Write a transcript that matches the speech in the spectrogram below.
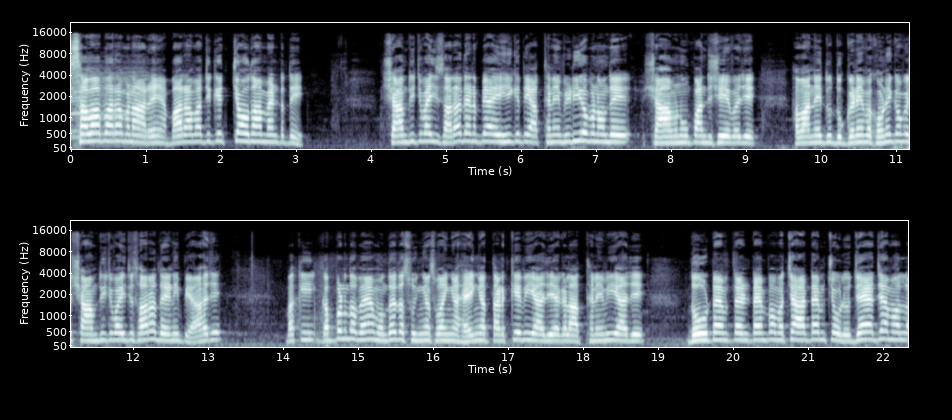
ਸਵਾ 12 ਬਣਾ ਰਹੇ ਆ 12 ਵੱਜ ਕੇ 14 ਮਿੰਟ ਤੇ। ਸ਼ਾਮ ਦੀ ਚਵਾਈ ਸਾਰਾ ਦਿਨ ਪਿਆ, ਇਹੀ ਕਿਤੇ ਹੱਥ ਨੇ ਵੀਡੀਓ ਬਣਾਉਂਦੇ, ਸ਼ਾਮ ਨੂੰ 5-6 ਵਜੇ ਹਵਾਨੇ ਤੋਂ ਦੁੱਗਣੇ ਵਿਖਾਉਣੇ, ਕਿਉਂਕਿ ਸ਼ਾਮ ਦੀ ਚਵਾਈ 'ਚ ਸਾਰਾ ਦਿਨ ਹੀ ਪਿਆ ਹਜੇ। ਬਾਕੀ ਗੱਬਣ ਦਾ ਵਹਿਮ ਹੁੰਦਾ ਇਹ ਤਾਂ ਸੂਈਆਂ ਸਵਾਈਆਂ ਹੈਗੀਆਂ ਤੜਕੇ ਵੀ ਆ ਜੇ ਅਗਲਾ ਨੇ ਵੀ ਆ ਜੇ। ਦੋ ਟਾਈਮ ਤਿੰਨ ਟਾਈਮ ਭਾਵੇਂ ਚਾਰ ਟਾਈਮ ਝੋਲਿਓ ਜੈ ਜੈ ਮੁੱਲ।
